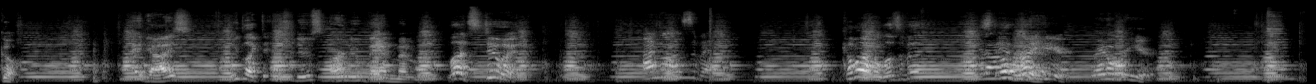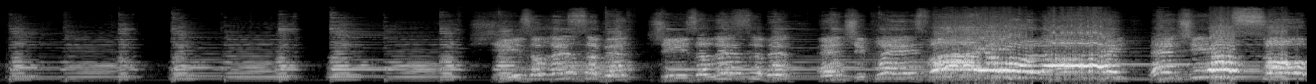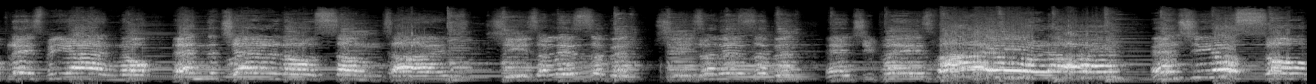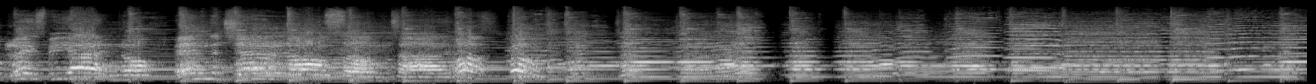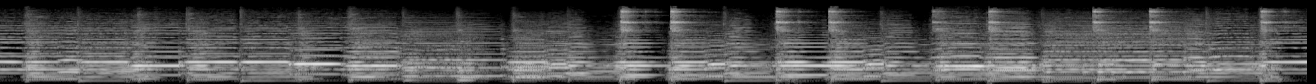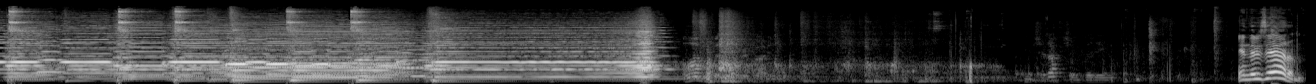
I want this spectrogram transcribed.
Go. Hey guys, we'd like to introduce our new band member. Let's do it. I'm Elizabeth. Come on, Elizabeth. Stand right there. here. Right over here. She's Elizabeth, she's Elizabeth, and she plays violin, cello sometimes. She's Elizabeth, she's Elizabeth, and she plays violin, and she also plays piano and the cello Introduction video. And there's Adam.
